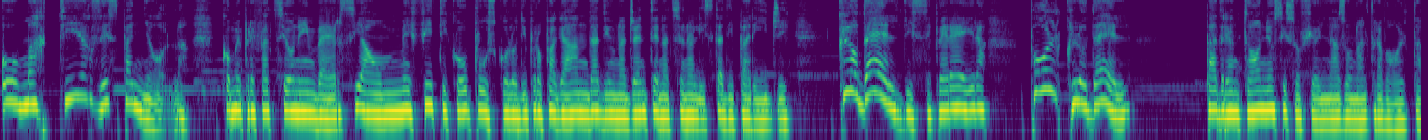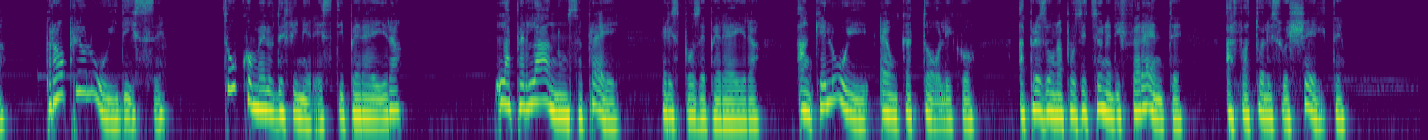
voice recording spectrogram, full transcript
o Martyrs Espagnol, come prefazione in versi a un mefitico opuscolo di propaganda di un agente nazionalista di Parigi. Claudel, disse Pereira. Paul Claudel. Padre Antonio si soffiò il naso un'altra volta. Proprio lui, disse. Tu come lo definiresti, Pereira? La per là non saprei, rispose Pereira. Anche lui è un cattolico. Ha preso una posizione differente, ha fatto le sue scelte.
